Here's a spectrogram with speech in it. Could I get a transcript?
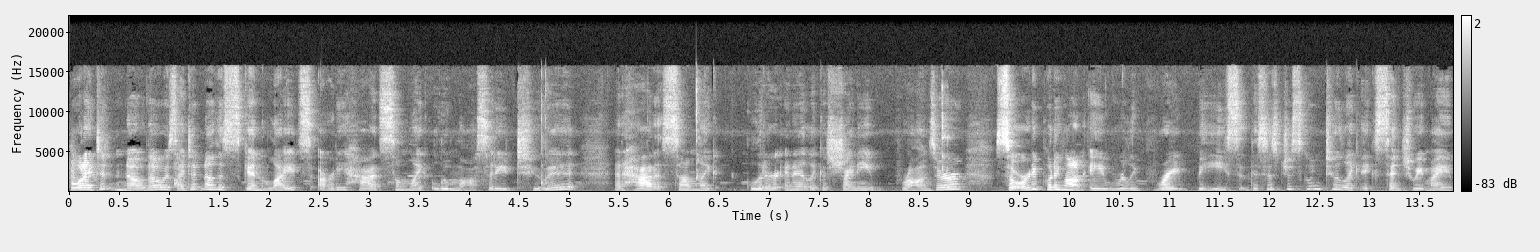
But what I didn't know though is I didn't know the Skin Lights already had some like lumosity to it. It had some like glitter in it, like a shiny bronzer. So already putting on a really bright base, this is just going to like accentuate my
